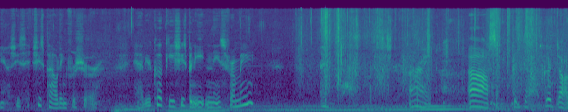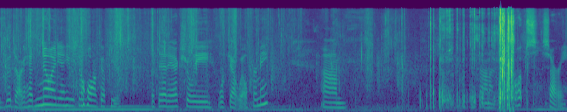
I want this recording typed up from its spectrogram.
Yeah, she's she's pouting for sure. Have your cookie. She's been eating these from me. All right. Awesome. Good dog. Good dog. Good dog. I had no idea he was going to walk up here but that actually worked out well for me. Um, put this on a, whoops, sorry.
